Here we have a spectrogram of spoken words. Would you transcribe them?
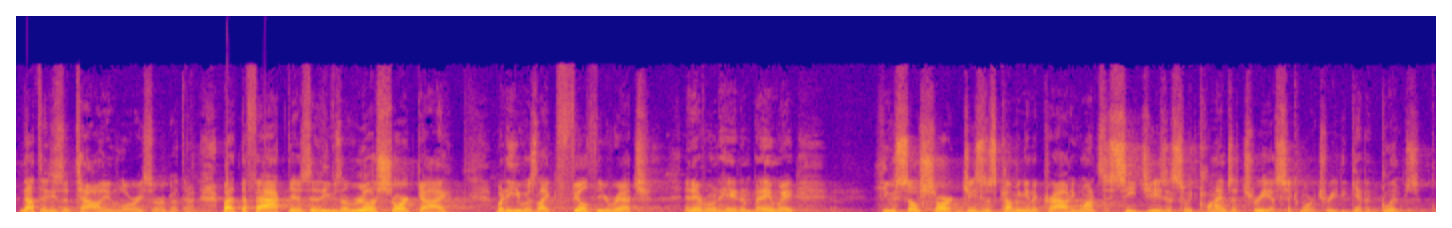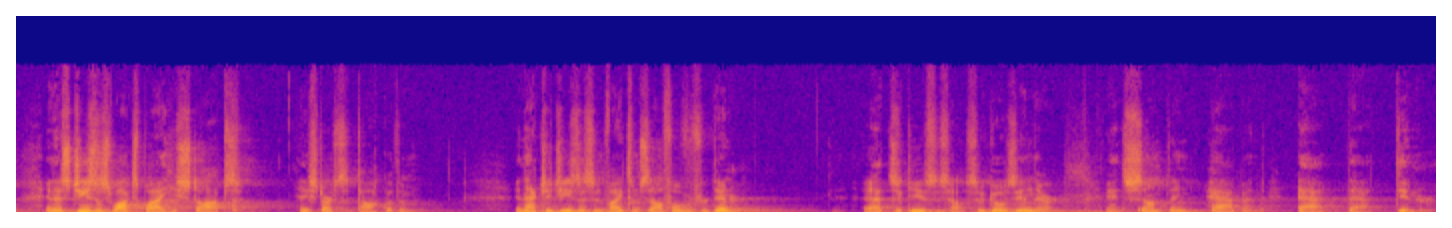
Not that he's Italian, Lori, sorry about that. But the fact is that he was a real short guy but he was like filthy rich, and everyone hated him. But anyway, he was so short, Jesus coming in a crowd, he wants to see Jesus, so he climbs a tree, a sycamore tree, to get a glimpse. And as Jesus walks by, he stops and he starts to talk with him. And actually, Jesus invites himself over for dinner at Zacchaeus' house. So he goes in there, and something happened at that dinner.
